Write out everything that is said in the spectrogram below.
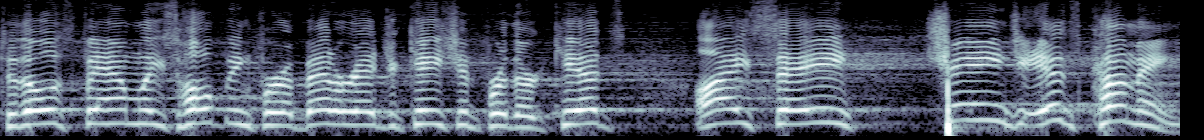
to those families hoping for a better education for their kids, I say change is coming.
